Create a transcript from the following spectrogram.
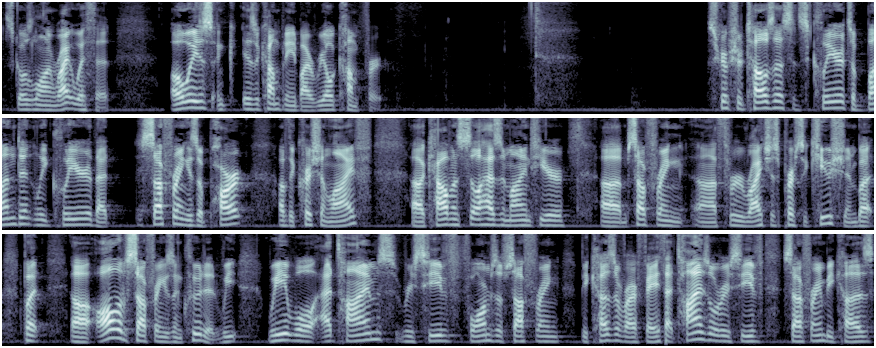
this goes along right with it, always is accompanied by real comfort. Scripture tells us it's clear, it's abundantly clear that suffering is a part of the Christian life. Uh, Calvin still has in mind here um, suffering uh, through righteous persecution, but, but uh, all of suffering is included. We, we will at times receive forms of suffering because of our faith. At times we'll receive suffering because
